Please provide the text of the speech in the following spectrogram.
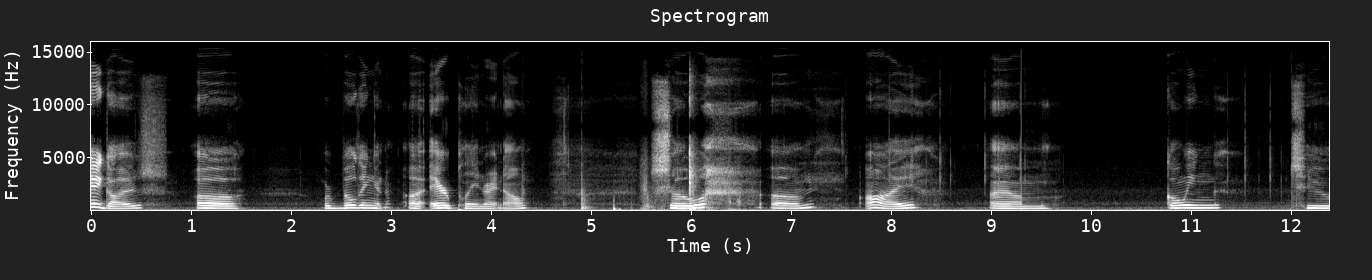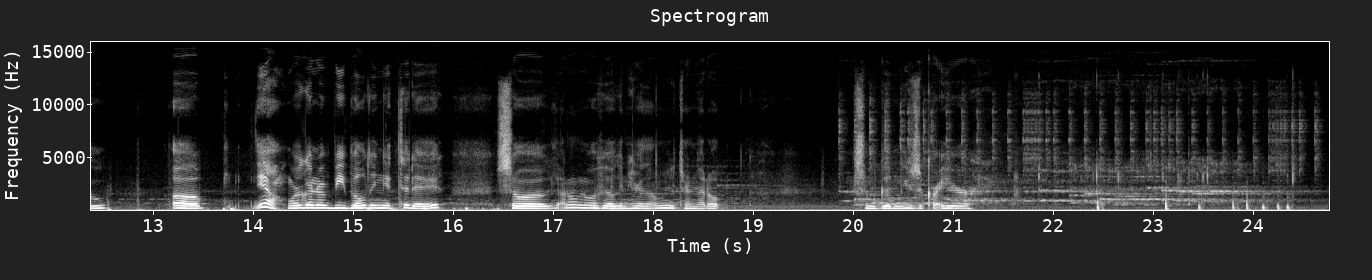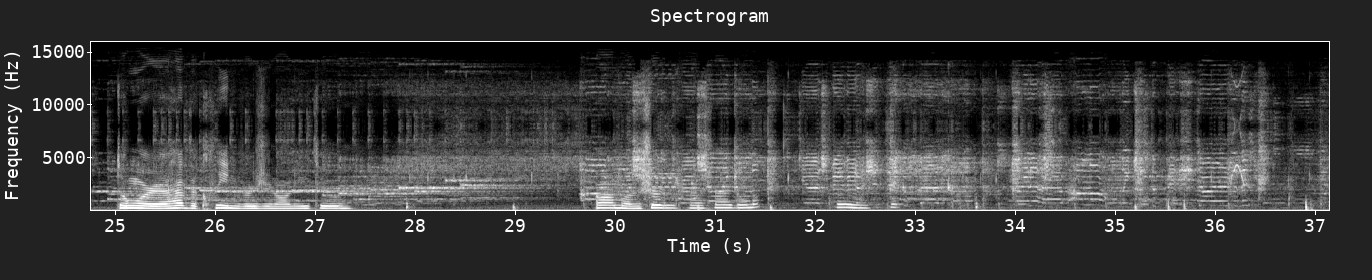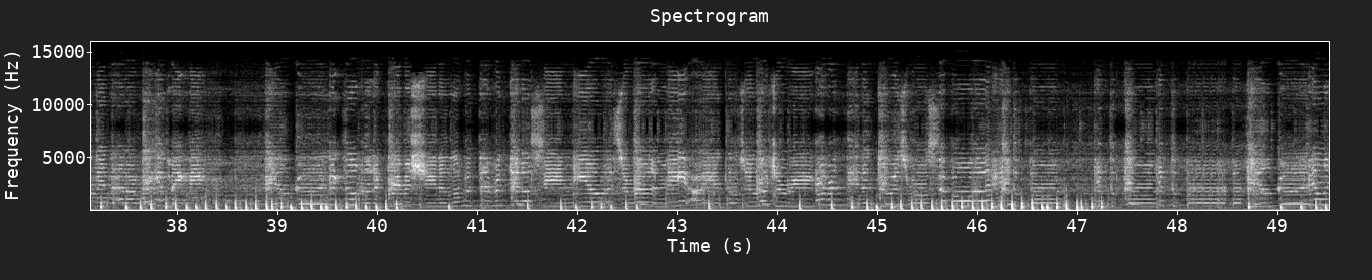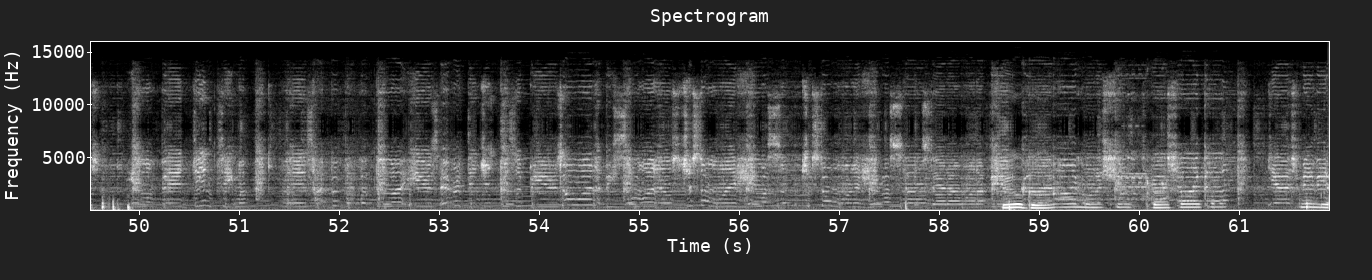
Hey guys, uh, we're building an uh, airplane right now. So, um, I am going to, uh, yeah, we're gonna be building it today. So, I don't know if y'all can hear that. Let me turn that up. Some good music right here. Don't worry, I have the clean version on YouTube. I'm on sugar crash, I going up. Feel good,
